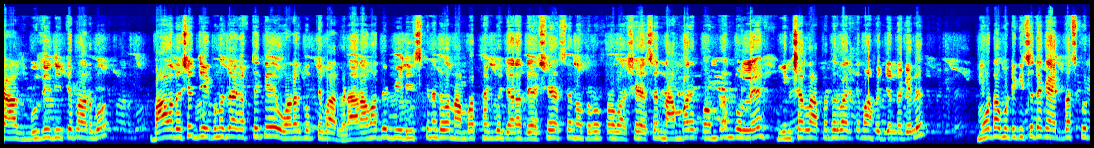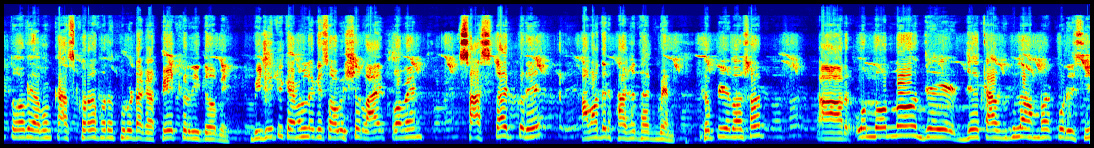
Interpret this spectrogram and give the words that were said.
কাজ বুঝিয়ে দিতে পারব। বাংলাদেশের যে কোনো জায়গা থেকে অর্ডার করতে পারবেন। আর আমাদের বিডি স্ক্রিনে দেওয়া নাম্বার থাকবে, যারা দেশে আছেন অথবা প্রবাসে আছেন নাম্বারে কমপ্লেন করলে ইনশাল্লাহ আপনাদের বাড়িতে মাপের জন্য গেলে মোটামুটি কিছু টাকা অ্যাডভান্স করতে হবে এবং কাজ করার পরে পুরো টাকা পেড করে দিতে হবে। ভিডিওটি কেমন লেগেছে অবশ্যই লাইক কমেন্ট সাবস্ক্রাইব করে আমাদের পাশে থাকবেন। সুপ্রিয় দর্শক, আর অন্য অন্য যে যে কাজগুলো আমরা করেছি,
